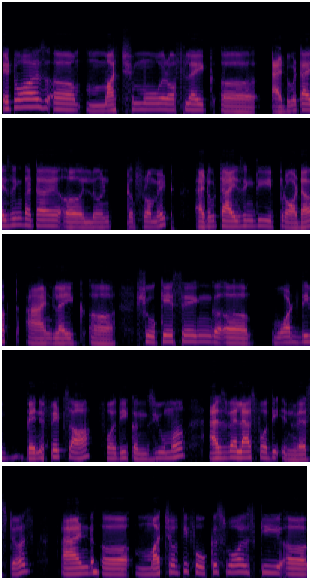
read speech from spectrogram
It was uh, much more of like uh, advertising that I uh, learned from it. Advertising the product and like uh, showcasing uh, what the benefits are for the consumer as well as for the investors. And uh, much of the focus was कि uh,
